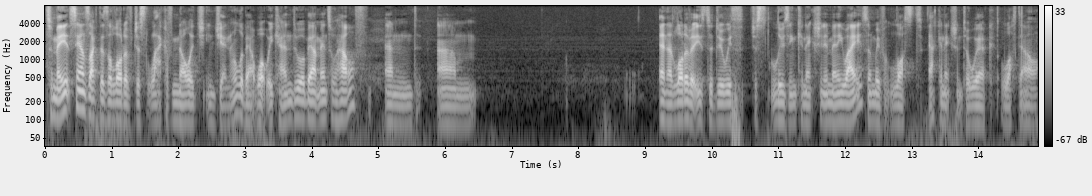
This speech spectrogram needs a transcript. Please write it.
to me, it sounds like there's a lot of just lack of knowledge in general about what we can do about mental health, and um, and a lot of it is to do with just losing connection in many ways, and we've lost our connection to work, lost our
